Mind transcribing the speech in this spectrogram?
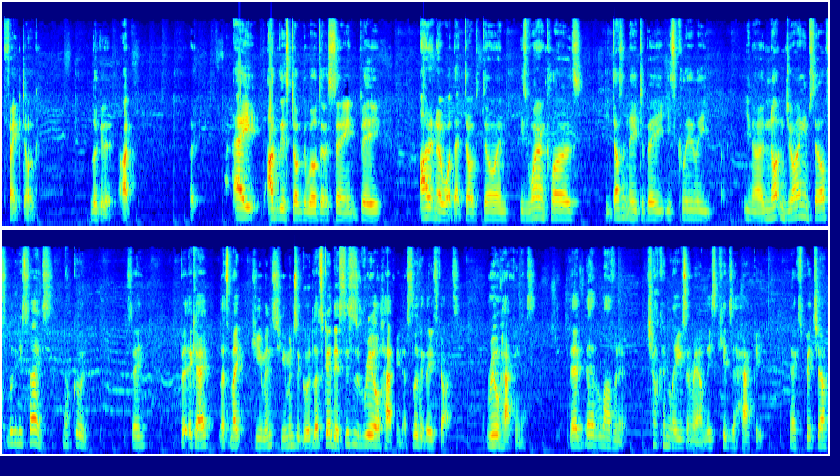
fake dog. Look at it. I, a, ugliest dog the world's ever seen. B, I don't know what that dog's doing. He's wearing clothes. He doesn't need to be. He's clearly, you know, not enjoying himself. Look at his face. Not good. See? But okay, let's make humans. Humans are good. Let's go this. This is real happiness. Look at these guys. Real happiness. They're, they're loving it. Chucking leaves around. These kids are happy. Next picture,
